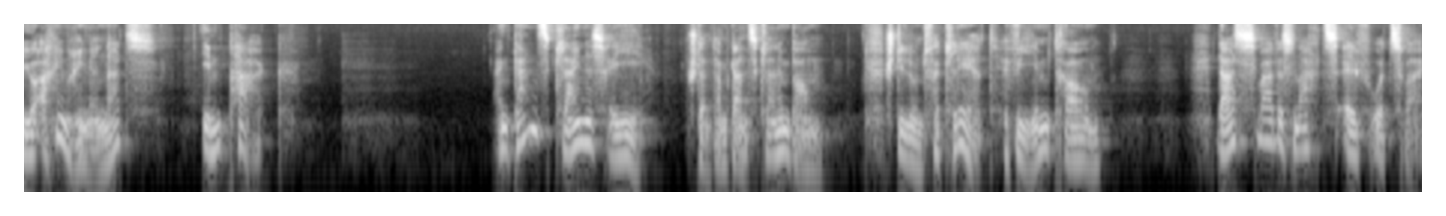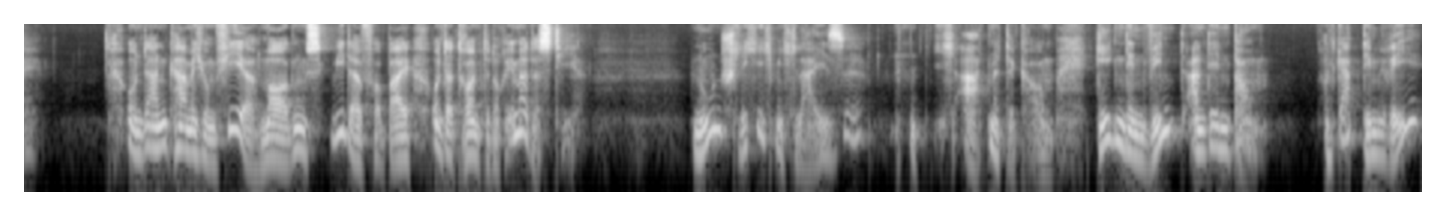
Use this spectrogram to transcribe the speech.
Joachim Ringelnatz im Park. Ein ganz kleines Reh stand am ganz kleinen Baum, still und verklärt, wie im Traum. Das war des Nachts elf Uhr zwei. Und dann kam ich um vier morgens wieder vorbei, und da träumte noch immer das Tier. Nun schlich ich mich leise, ich atmete kaum, gegen den Wind an den Baum und gab dem Reh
